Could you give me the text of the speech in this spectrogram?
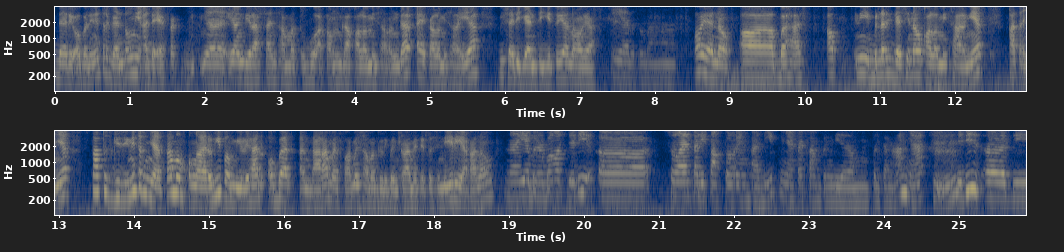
dari obat ini tergantung nih ada efeknya yang dirasain sama tubuh atau enggak. Kalau misalnya enggak, eh kalau misalnya ya bisa diganti gitu ya Nau ya. Iya, betul banget. Oh ya Nau, uh, bahas up ini bener gak sih Nau kalau misalnya katanya status gizi ini ternyata mempengaruhi pemilihan obat antara metformin sama glibenclamid itu sendiri ya kan Nau? Nah iya bener banget. Jadi eh, selain tadi faktor yang tadi punya efek samping di dalam pencernaannya, Mm-mm. jadi eh, di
